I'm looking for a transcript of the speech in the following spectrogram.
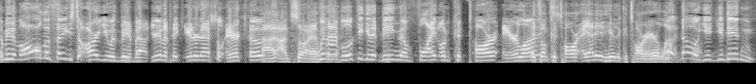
I mean, of all the things to argue with me about, you're going to pick international air codes? I, I'm sorry. I when forgot. I'm looking at it being the flight on Qatar Airlines? it's on Qatar. I didn't hear the Qatar Well, Airlines. no, you, you didn't.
